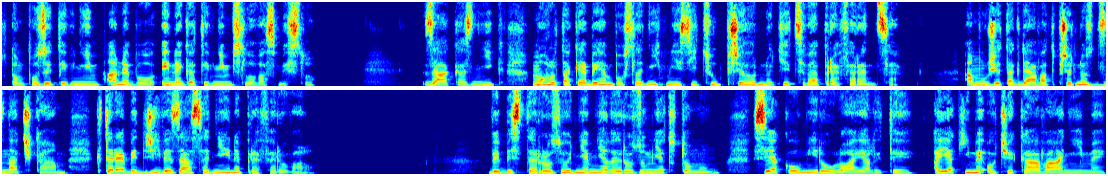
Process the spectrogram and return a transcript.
v tom pozitivním, anebo i negativním slova smyslu. Zákazník mohl také během posledních měsíců přehodnotit své preference a může tak dávat přednost značkám, které by dříve zásadněji nepreferoval. Vy byste rozhodně měli rozumět tomu, s jakou mírou loajality a jakými očekáváními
